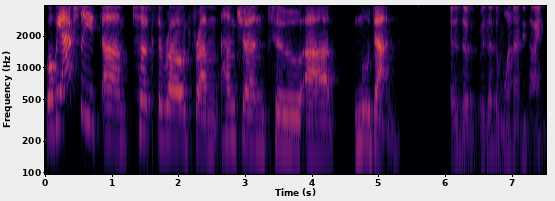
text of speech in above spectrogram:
Well, we actually um, took the road from Hengchun to uh, Mudan. That is the is that the 199?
